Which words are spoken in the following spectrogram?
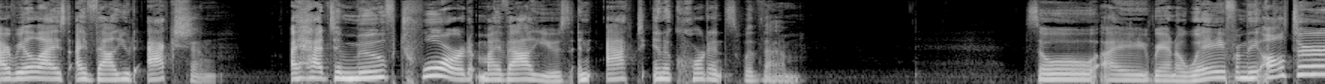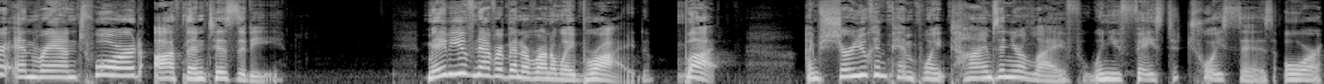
I realized I valued action. I had to move toward my values and act in accordance with them. So I ran away from the altar and ran toward authenticity. Maybe you've never been a runaway bride, but I'm sure you can pinpoint times in your life when you faced choices or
